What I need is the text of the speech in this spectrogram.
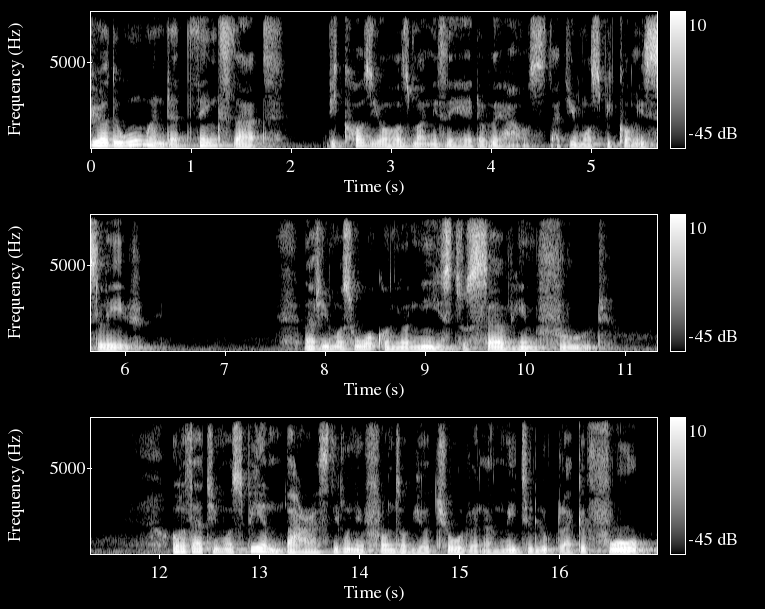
you are the woman that thinks that because your husband is the head of the house, that you must become a slave, that you must walk on your knees to serve him food, or that you must be embarrassed even in front of your children and made to look like a fool.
